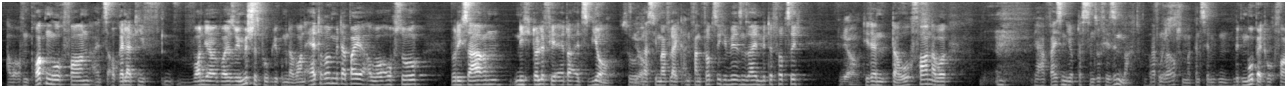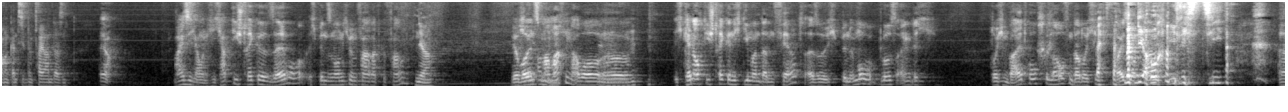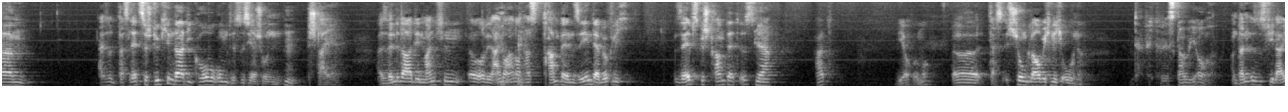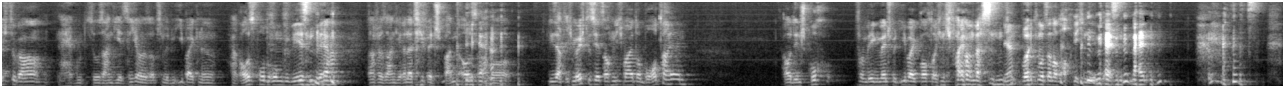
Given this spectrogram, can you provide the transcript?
Aber auf dem Brocken hochfahren, als auch relativ, waren ja, war ja so ein gemischtes Publikum, da waren Ältere mit dabei, aber auch so, würde ich sagen, nicht dolle viel älter als wir. So, Ja. lass die mal vielleicht Anfang 40 gewesen sein, Mitte 40, Ja. die dann da hochfahren, aber ja, weiß nicht, ob das dann so viel Sinn macht. Hatten wir auch schon mal. Kannst du mit, dem- mit dem Moped hochfahren und kannst dich dann feiern lassen. Ja. Weiß ich auch nicht. Ich habe die Strecke selber, ich bin sie noch nicht mit dem Fahrrad gefahren. Ja. Wir wollen es mal machen, aber äh, ich kenne auch die Strecke nicht, die man dann fährt. Also ich bin immer bloß eigentlich durch den Wald hochgelaufen. Dadurch Vielleicht weiß man ich die auch auch. nicht, wie es zieht. Ähm, also das letzte Stückchen da, die Kurve rum, das ist ja schon Hm. steil. Also wenn du da den manchen äh, oder den einen oder anderen hast trampeln sehen, der wirklich selbst gestrampelt ist, Ja. hat, wie auch immer, äh, das ist schon, glaube ich, nicht ohne. Das glaube ich auch. Und dann ist es vielleicht sogar, naja gut, so sahen die jetzt nicht aus, als ob es mit dem E-Bike eine Herausforderung gewesen wäre. Dafür sahen die relativ entspannt aus. Ja. Aber wie gesagt, ich möchte es jetzt auch nicht weiter beurteilen. Aber den Spruch von wegen Mensch mit E-Bike braucht euch nicht feiern lassen, Ja. wollten wir uns dann aber auch nicht nehmen. Nein, nein.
